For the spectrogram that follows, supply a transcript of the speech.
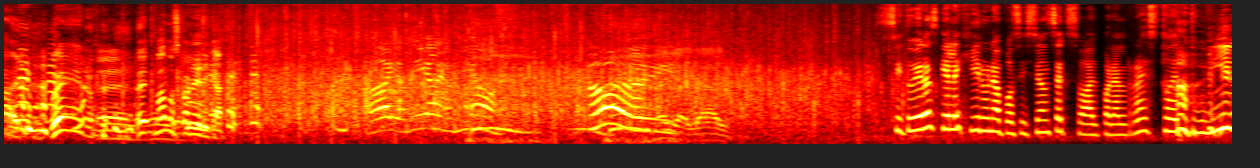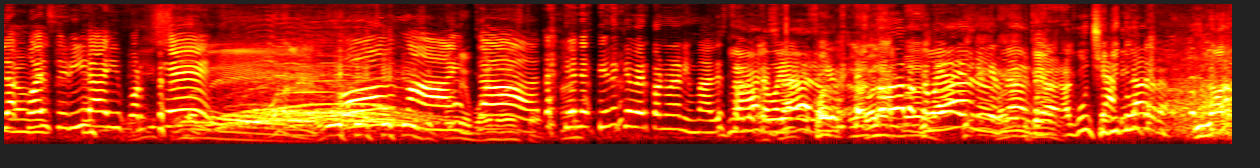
Ay, bueno, eh, vamos con Erika. Ay, Dios mío, Dios mío. Ay, ay, ay. Si tuvieras que elegir una posición sexual para el resto de tu vida, ¿cuál sería y por qué? Oh my God. Tiene, tiene que ver con un animal, es todo lo que voy a decir. ¿Cuál- Es todo lo que voy a decir. Claro, claro. ¿Qué, ¿Algún chivito? y ladra. Y ladra.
